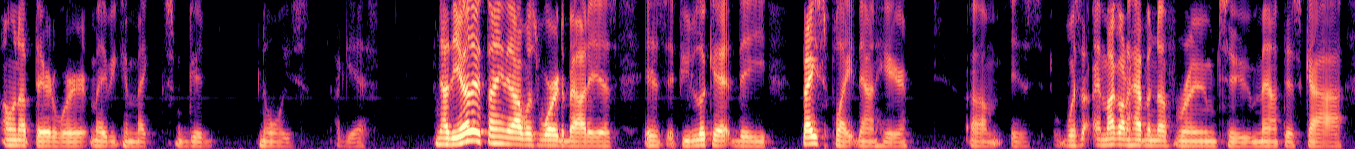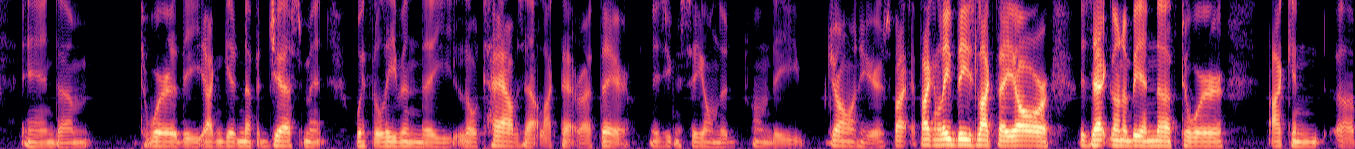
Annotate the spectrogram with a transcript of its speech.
on up there to where it maybe can make some good noise, I guess. Now, the other thing that I was worried about is is if you look at the base plate down here, um, is was am I going to have enough room to mount this guy and um, to where the I can get enough adjustment with leaving the little tabs out like that right there, as you can see on the on the drawing here. If I if I can leave these like they are, is that going to be enough to where I can uh,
